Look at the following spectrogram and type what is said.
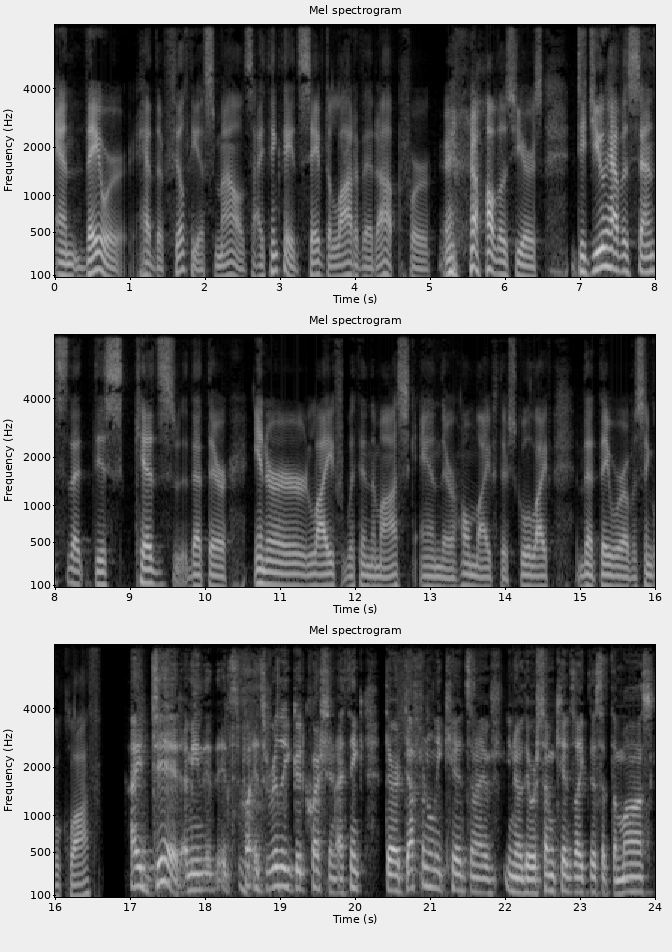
and they were had the filthiest mouths. I think they had saved a lot of it up for all those years. Did you have a sense that these kids that their inner life within the mosque and their home life, their school life, that they were of a single cloth? I did. I mean, it's it's a really good question. I think there are definitely kids, and I've you know there were some kids like this at the mosque,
